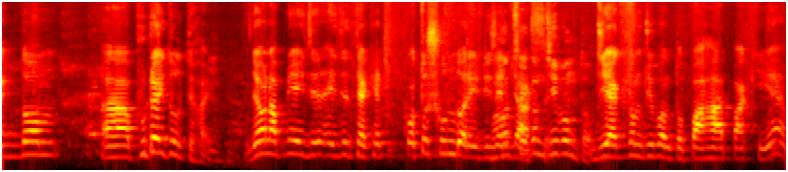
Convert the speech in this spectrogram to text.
একদম ফুটাই তুলতে হয়। যেমন আপনি এই যে এই যে দেখেন কত সুন্দর এই ডিজাইনটা একদম জীবন্ত। জি একদম জীবন্ত। পাহাড় পাখি হ্যাঁ?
